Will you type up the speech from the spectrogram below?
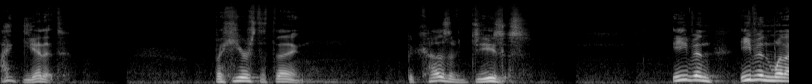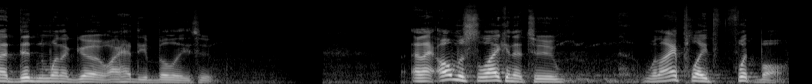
I get it. But here's the thing because of Jesus, even, even when I didn't want to go, I had the ability to. And I almost liken it to when I played football,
